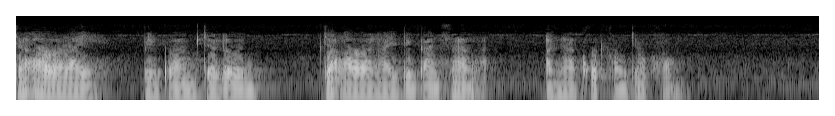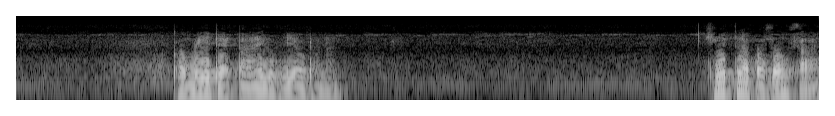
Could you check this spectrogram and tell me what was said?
จะเอาอะไรเป็นความเจริญ จะเอาอะไรเป็นการสร้างอนาคตของเจ้าของ ก็มีแต่ตายลูกเดียวเท่านั้น คิดแล้วก็สงสาร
